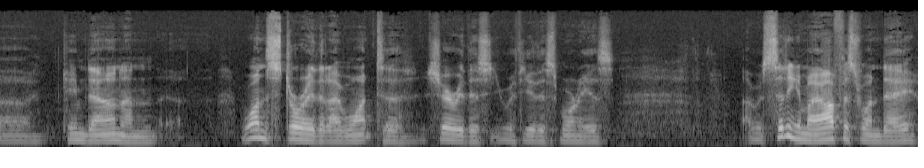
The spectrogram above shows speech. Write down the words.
uh, came down, and one story that I want to share with this with you this morning is I was sitting in my office one day,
